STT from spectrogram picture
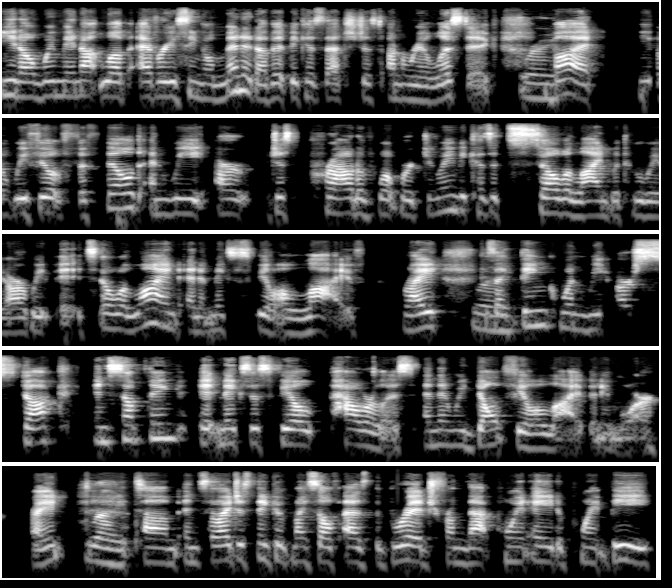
you know we may not love every single minute of it because that's just unrealistic right. but you know we feel fulfilled and we are just proud of what we're doing because it's so aligned with who we are. We it's so aligned and it makes us feel alive right? Because right. i think when we are stuck in something it makes us feel powerless and then we don't feel alive anymore right? Right. Um, and so i just think of myself as the bridge from that point a to point b.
